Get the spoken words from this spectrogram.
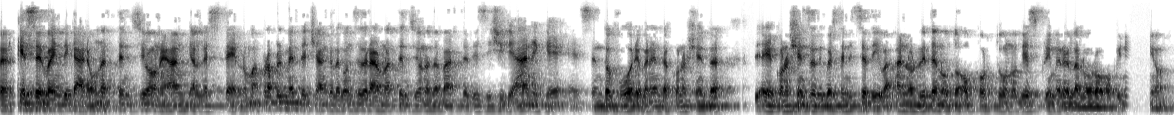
perché serve a indicare un'attenzione anche all'esterno, ma probabilmente c'è anche da considerare un'attenzione da parte dei siciliani che, essendo fuori, venendo a conoscenza, eh, conoscenza di questa iniziativa, hanno ritenuto opportuno di esprimere la loro opinione.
